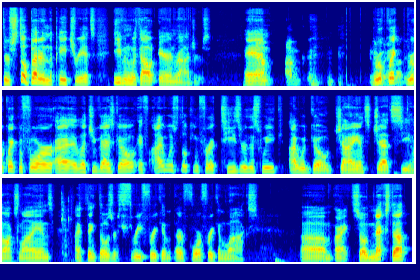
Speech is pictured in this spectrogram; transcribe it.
they're still better than the Patriots even without Aaron Rodgers. And I'm, I'm real quick, real quick before I let you guys go, if I was looking for a teaser this week, I would go Giants, Jets, Seahawks, Lions. I think those are three freaking or four freaking locks. Um, all right, so next up,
